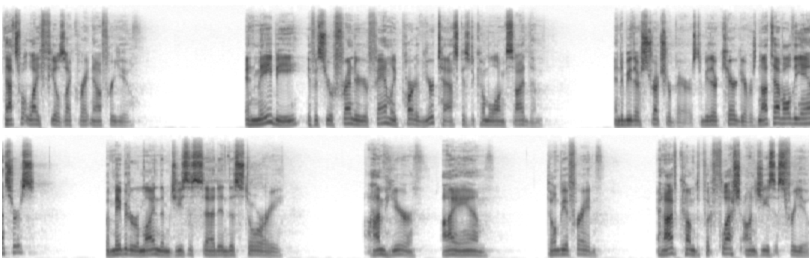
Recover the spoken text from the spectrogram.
that's what life feels like right now for you. And maybe if it's your friend or your family, part of your task is to come alongside them and to be their stretcher bearers, to be their caregivers, not to have all the answers, but maybe to remind them Jesus said in this story, I'm here, I am. Don't be afraid. And I've come to put flesh on Jesus for you.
